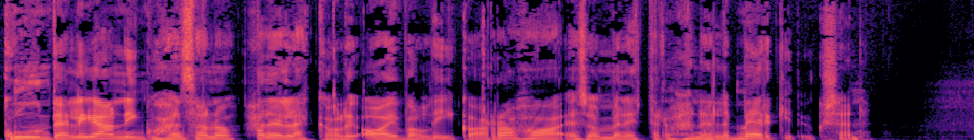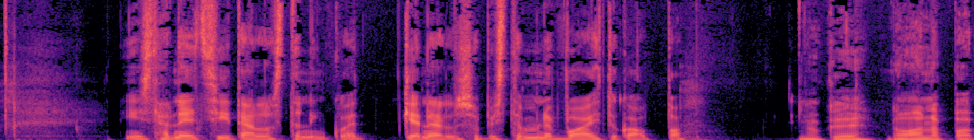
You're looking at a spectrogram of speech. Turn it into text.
kuuntelijaan, niin kuin hän sanoi, hänellä ehkä oli aivan liikaa rahaa ja se on menettänyt hänelle merkityksen. Niin hän etsii tällaista, niin kuin, että kenelle sopisi tämmöinen vaihtokauppa. Okei. Okay. No annapa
